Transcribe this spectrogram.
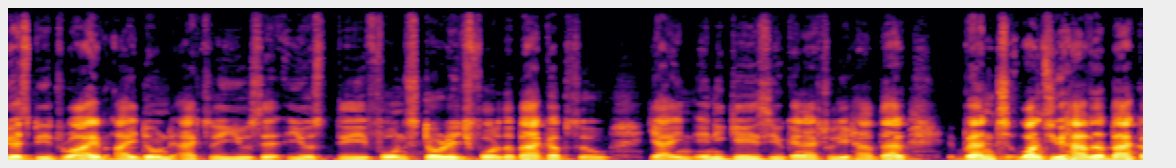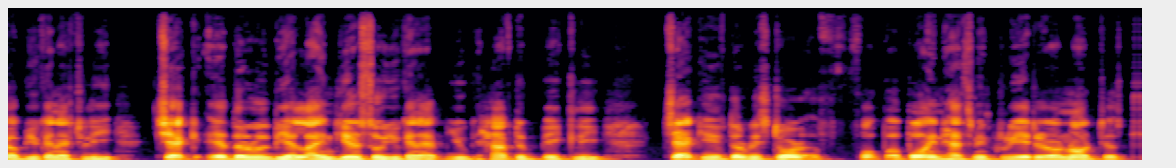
USB drive. I don't actually use it use the phone storage for the backup. So yeah in any case you can actually have that. Once once you have the backup you can actually check uh, there will be a line here. So you can have you have to basically check if the restore point has been created or not just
